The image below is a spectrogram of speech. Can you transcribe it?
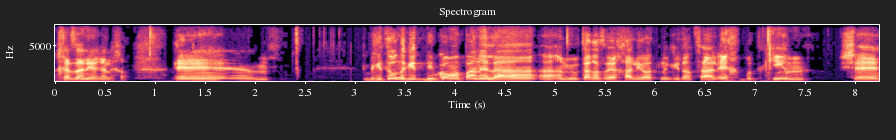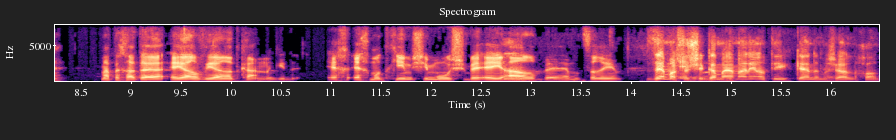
אחרי זה אני אראה לך. כן. אמ, בקיצור, נגיד, במקום הפאנל המיותר הזה יכל להיות נגיד הרצאה על איך בודקים שמהפכת ה-AR-VR עד כאן, נגיד, איך, איך בודקים שימוש ב-AR כן. במוצרים. זה משהו שגם היה מעניין אותי, כן, למשל, נכון.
